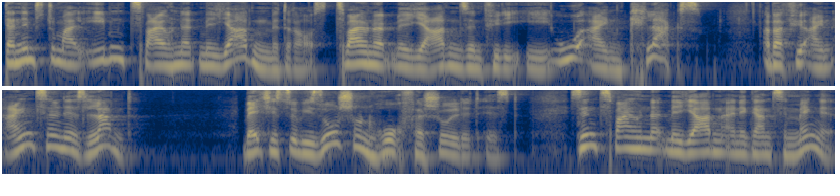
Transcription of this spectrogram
dann nimmst du mal eben 200 Milliarden mit raus. 200 Milliarden sind für die EU ein Klacks. Aber für ein einzelnes Land, welches sowieso schon hoch verschuldet ist, sind 200 Milliarden eine ganze Menge.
